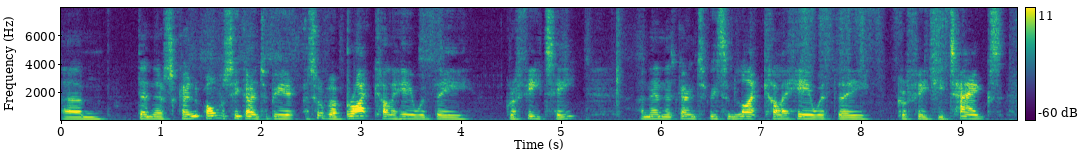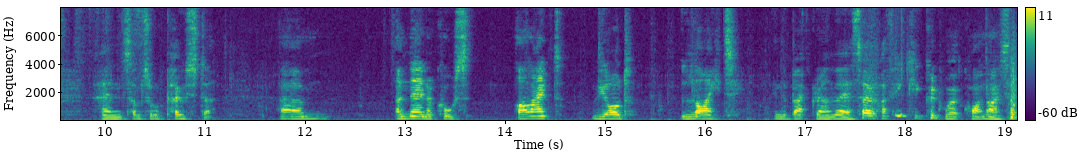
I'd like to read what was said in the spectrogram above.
um, then there's going, obviously going to be a, a sort of a bright colour here with the graffiti. And then there's going to be some light colour here with the graffiti tags and some sort of poster. Um, and then of course I'll add the odd light in the background there. So I think it could work quite nicely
